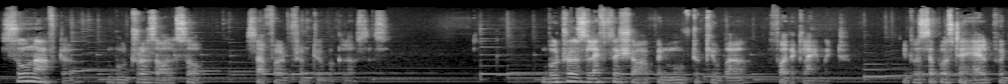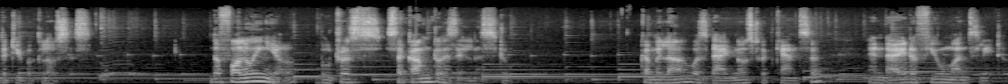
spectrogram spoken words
Soon after, Boutros also suffered from tuberculosis. Boutros left the shop and moved to Cuba for the climate. It was supposed to help with the tuberculosis. The following year, Boutros succumbed to his illness too. Camilla was diagnosed with cancer and died a few months later.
